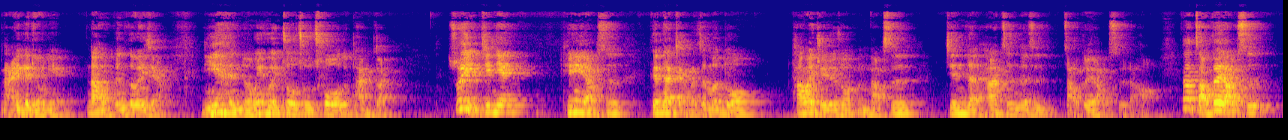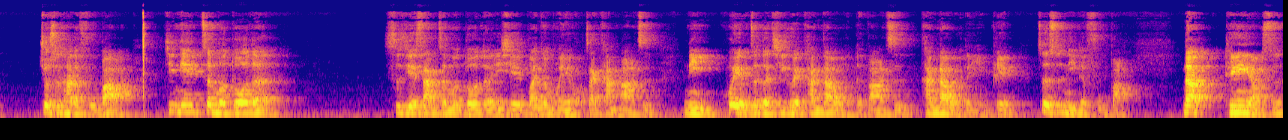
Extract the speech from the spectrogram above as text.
哪一个流年，那我跟各位讲，你很容易会做出错误的判断。所以今天天意老师。跟他讲了这么多，他会觉得说，嗯，老师真的，他真的是找对老师了哈。那找对老师就是他的福报啊。今天这么多的世界上这么多的一些观众朋友在看八字，你会有这个机会看到我的八字，看到我的影片，这是你的福报。那天意老师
